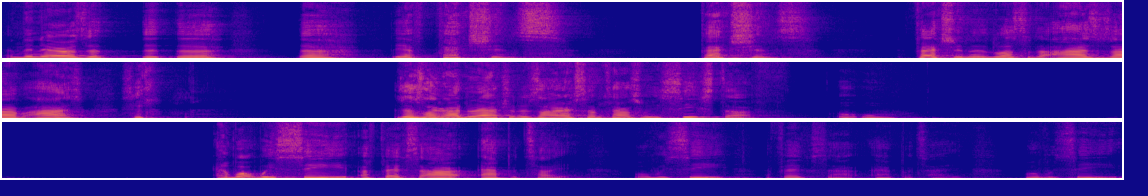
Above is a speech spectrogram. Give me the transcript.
and then there is the, the, the, the affections. Affections. Affection, the lust of the eyes, desire of eyes. Said, just like our natural desire, sometimes we see stuff. Ooh. And what we see affects our appetite. What we see affects our appetite what we see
